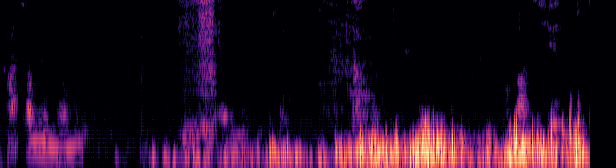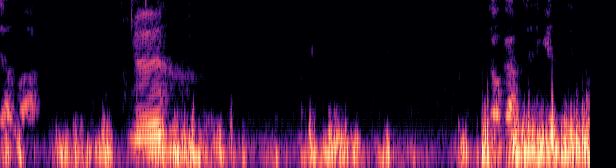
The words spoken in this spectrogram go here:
Kaçamıyorum ben bunu. Etmişler la? Ee, Yok abi seni getirsin.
